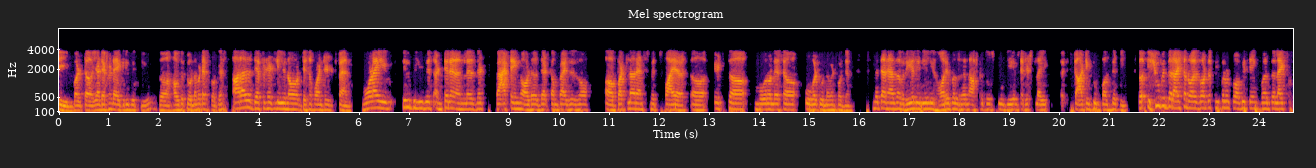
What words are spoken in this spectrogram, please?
team. But uh, yeah, definitely I agree with you. The how the tournament has progressed. RR is definitely you know disappointed fans. What I still believe is until and unless that batting order that comprises of uh, Buttler and Smith fires, uh, it's more or less a over tournament for them. Smith has a really really horrible run after those two games, and it's like starting to bug the team the issue with the Rajasthan Royals was that people would probably think were the likes of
